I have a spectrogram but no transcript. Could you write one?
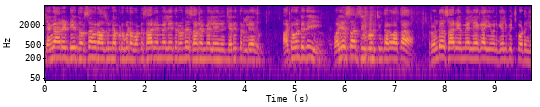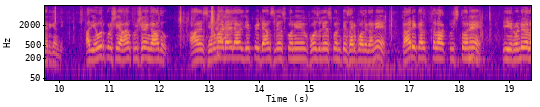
చెంగారెడ్డి దొరసామరాజు ఉన్నప్పుడు కూడా ఒకసారి ఎమ్మెల్యే అయితే రెండోసారి ఎమ్మెల్యే అయిన చరిత్ర లేదు. అటువంటిది వైఎస్ఆర్సీపీ వచ్చిన తర్వాత రెండోసారి ఎమ్మెల్యేగా ఈమెను గెలిపించుకోవడం జరిగింది. అది ఎవరి కృషి? ఆమె కృషి ఏం కాదు. ఆమె సినిమా డైలాగులు చెప్పి డ్యాన్సులు వేసుకొని ఫోజులు వేసుకుంటే సరిపోదు కానీ కార్యకర్తల కృషితోనే ఈ రెండు వేల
